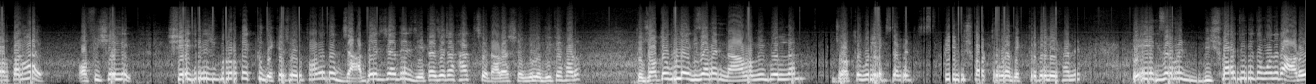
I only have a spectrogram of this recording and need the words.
দরকার হয় অফিসিয়ালি সেই জিনিসগুলোকে একটু দেখে চলতে হবে। তো যাদের যাদের যেটা যেটা থাকছে, তারা সেগুলো দিতে পারো। তো যতগুলো এক্সামের নাম আমি বললাম, যতগুলো এক্সামের স্ক্রিনশট তোমরা দেখতে পেলে এখানে, এই এক্সামের বিষয়ে যদি তোমাদের আরও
